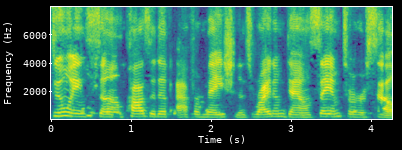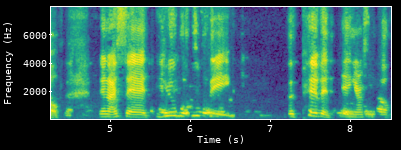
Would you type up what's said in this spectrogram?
doing oh some positive affirmations, write them down, say them to herself. Then I said, You will see the pivot in yourself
